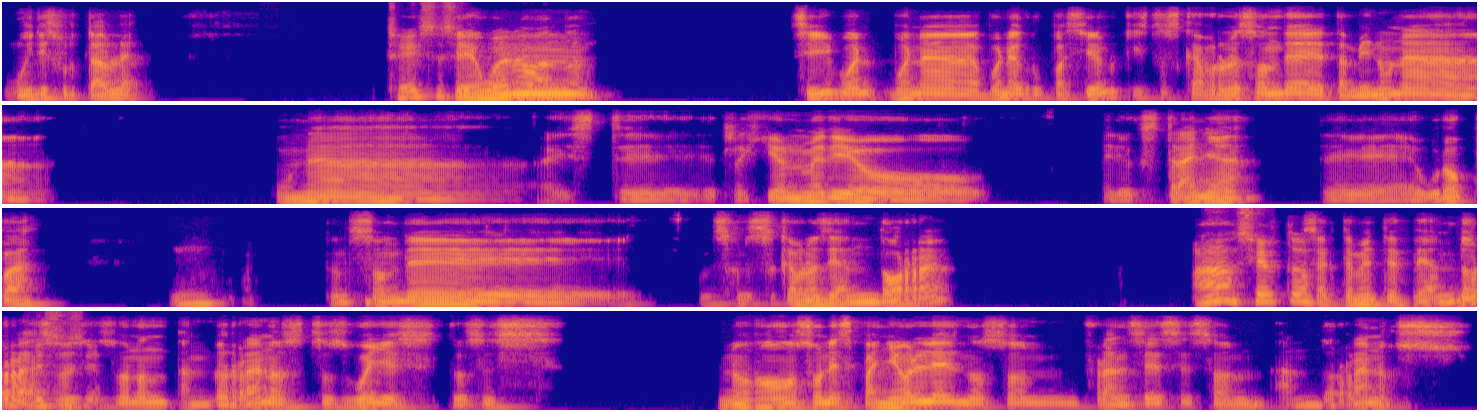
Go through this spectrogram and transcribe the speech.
muy disfrutable. Sí, sí, sí, De buena banda. sí, buen- buena, buena agrupación, que estos cabrones son de también una, una, este, región medio, medio extraña de Europa. Mm. Entonces son de, son esos cabrones de Andorra, Ah, cierto. exactamente, de Andorra, Sí, sí, son, andorranos estos güeyes. Entonces, no son españoles, no son franceses, son andorranos.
